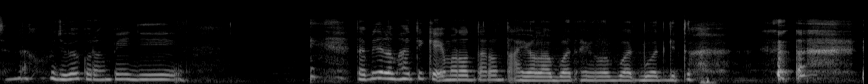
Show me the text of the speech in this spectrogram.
cuman aku juga kurang pede tapi dalam hati kayak meronta-ronta ayolah buat ayolah buat buat gitu.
